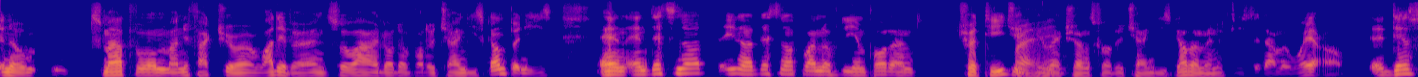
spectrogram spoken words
you know smartphone manufacturer, whatever, and so are a lot of other Chinese companies, and and that's not you know that's not one of the important strategic Right. directions for the Chinese government, at least that I'm aware of. Uh, There's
